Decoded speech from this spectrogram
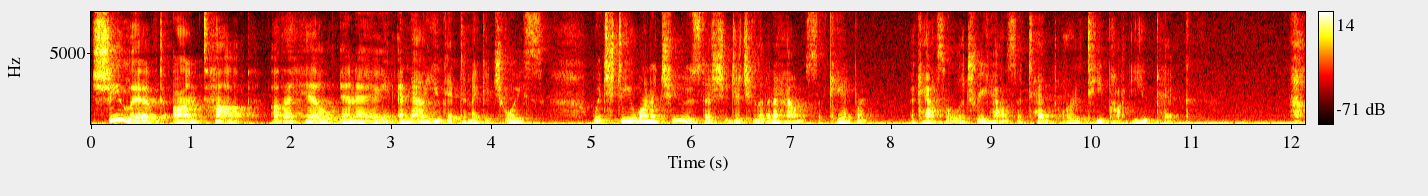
she lived on top of a hill in a, and now you get to make a choice. Which do you want to choose? Does she, did she live in a house, a camper, a castle, a treehouse, a tent, or a teapot? You pick.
